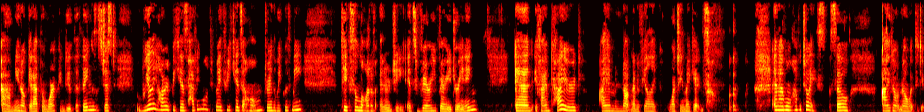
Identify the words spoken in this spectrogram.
um, you know, get up and work and do the things. It's just really hard because having my three kids at home during the week with me takes a lot of energy. It's very, very draining. And if I'm tired, I am not going to feel like watching my kids. and I won't have a choice. So I don't know what to do.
